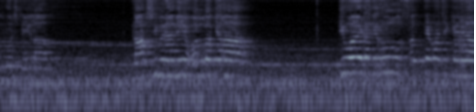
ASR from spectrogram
दुरुस्त येयला नागशिमिरांनी हल्लो केला. डिवायड आनी रूल सत्तेबाजी केल्या.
